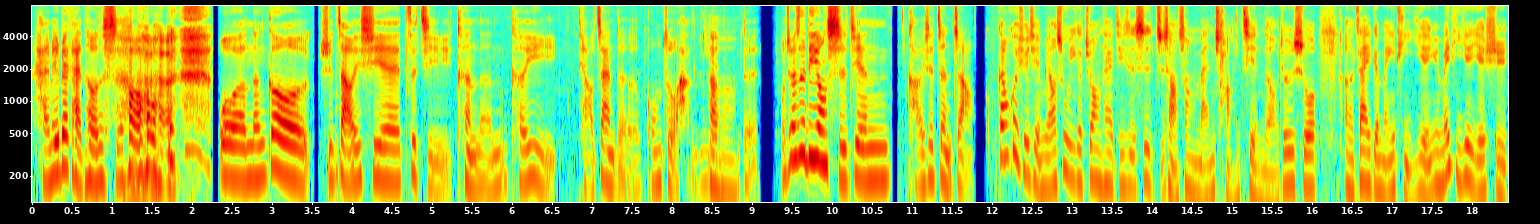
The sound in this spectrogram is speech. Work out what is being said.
还没被砍头的时候，我能够寻找一些自己可能可以挑战的工作行业。对。我觉得是利用时间考一些证照。刚慧学姐描述一个状态，其实是职场上蛮常见的，哦就是说，呃，在一个媒体业，因为媒体业也许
